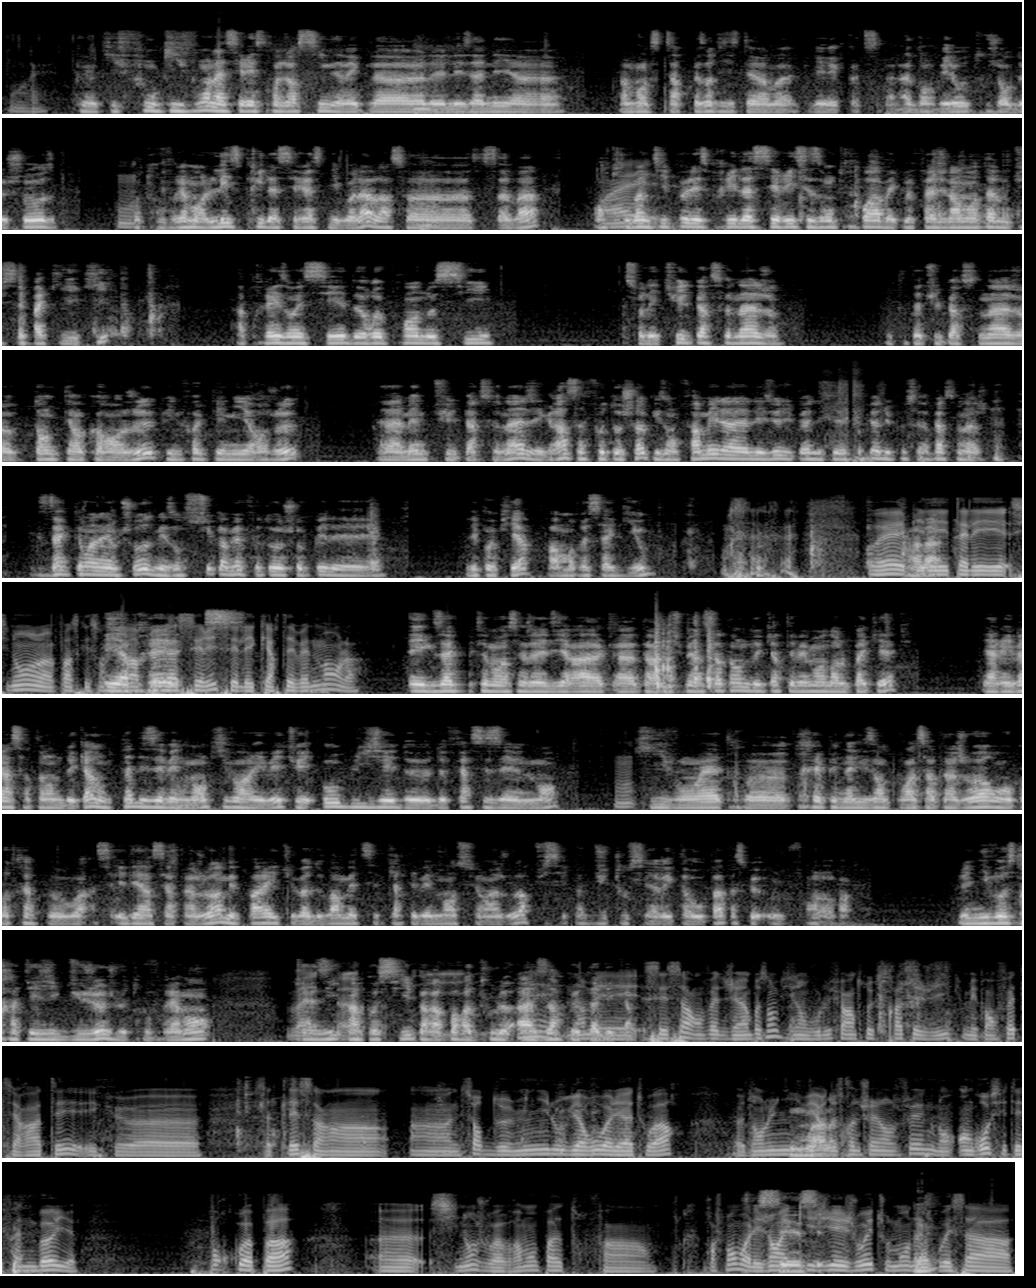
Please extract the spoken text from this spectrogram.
Ouais. que- qui, font, qui font la série Stranger Things avec la- les, les années euh, avant que ça représente, c'était ouais, les, quand balade en vélo, tout genre de choses. Mm. On retrouve vraiment l'esprit de la série à ce niveau-là, là ça, ça va. On Ouais. retrouve un petit peu l'esprit de la série saison 3 avec le flagellant mental où tu sais pas qui est qui. Après, ils ont essayé de reprendre aussi sur les tuiles personnages. Donc, tu as tué le personnage tant que tu es encore en jeu, puis une fois que tu es mis en jeu, elle a même tué le personnage, et grâce à Photoshop, ils ont fermé la- les yeux du les, paupières du personnage. Exactement la même chose, mais ils ont super bien photoshopé les, les paupières. On va montrer ça à Guillaume. Ouais, et puis Voilà. les- t'as les... sinon, enfin, ce qui est censé rappeler la série, c'est les cartes événements là. Exactement, ça j'allais dire. Ah, ah, Tu mets un certain nombre de cartes événements dans le paquet, et arrivé à un certain nombre de cartes, donc tu as des événements qui vont arriver, tu es obligé de, de faire ces événements, Mm. qui vont être euh, très pénalisants pour un certain joueur, ou au contraire pouvoir aider un certain joueur, mais pareil, tu vas devoir mettre cette carte événement sur un joueur, tu sais pas du tout s'il est avec toi ou pas, parce que euh, enfin, le niveau stratégique du jeu, je le trouve vraiment Bah, quasi euh, impossible par rapport à tout le Ouais, hasard que tu as des cartes. C'est ça en fait, j'ai l'impression qu'ils ont voulu faire un truc stratégique, mais qu'en fait c'est raté et que euh, ça te laisse un, un- une sorte de mini loup-garou aléatoire euh, dans l'univers Voilà. de Stranger Things. Donc, En gros, si t'es fanboy, pourquoi pas? Euh, Sinon, je vois vraiment pas trop. Enfin, franchement, moi, les gens avec qui j'y ai joué, tout le monde a Ouais. trouvé ça.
